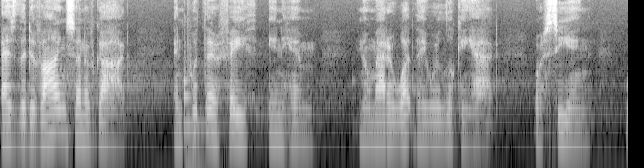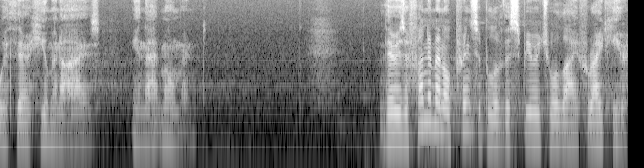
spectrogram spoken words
as the divine Son of God and put their faith in him no matter what they were looking at or seeing with their human eyes in that moment. There is a fundamental principle of the spiritual life right here.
